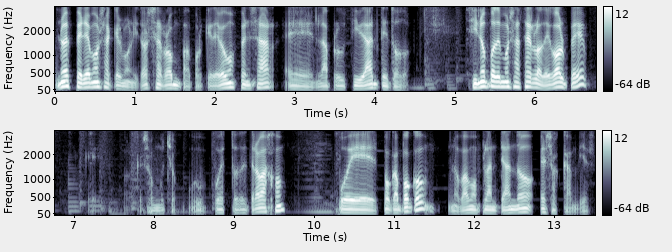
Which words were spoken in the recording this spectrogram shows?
No esperemos a que el monitor se rompa, porque debemos pensar en la productividad ante todo. Si no podemos hacerlo de golpe, porque son muchos puestos de trabajo, pues poco a poco nos vamos planteando esos cambios.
